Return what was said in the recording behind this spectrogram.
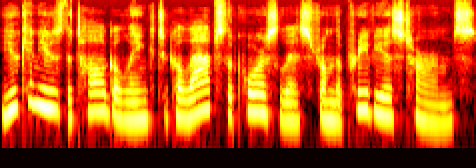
You can use the toggle link to collapse the course list from the previous terms.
